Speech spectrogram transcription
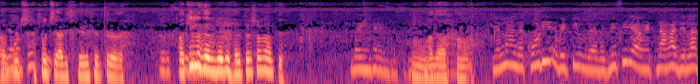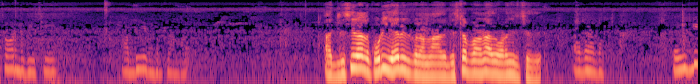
அது பூச்சி பூச்சி. அடிச்சு அடிச்சு எடுத்துருது அது கீழே ரெண்டு அது பெருசாக தான் இருக்கு. இந்த இங்கே ரெண்டு இருக்கு ம் அதான் ஆமாம் எல்லாம் கொடியை வெட்டி அந்த கிளிசீரியா வெட்டினாங்க அது எல்லாம் சோர்ந்து போயிடுச்சு. அப்படியே இருந்திருக்கலாம் போல. அது கிளிசரில் கொடி ஏறி இருக்கலாம் நான் அதை டிஸ்டர்ப் பண்ணனா அது உடஞ்சிருச்சு அது. அதான் அதான். இப்ப இப்படி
